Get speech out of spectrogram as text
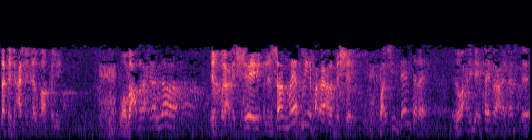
لا تجعلني من الغافلين. وبعض الأحيان لا. يغفل عن الشيء. الإنسان ما يبغي يعرف الشيء. وهذا شيء زين ترى إذا واحد يبي يسيطر على نفسه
